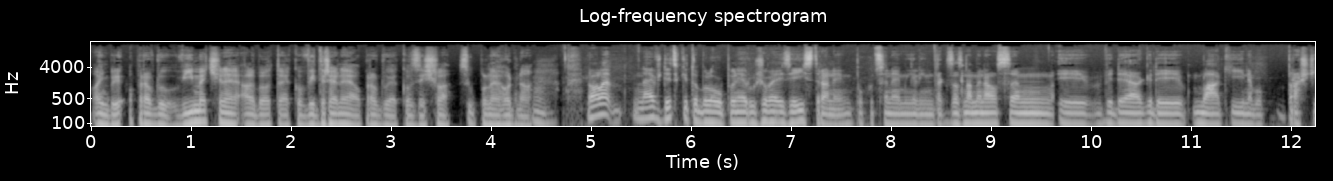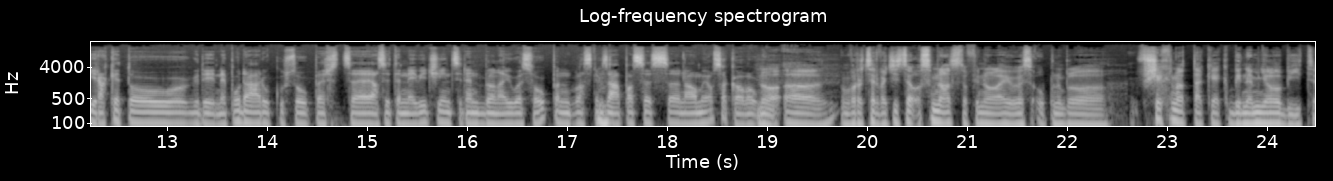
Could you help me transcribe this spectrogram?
oni byli opravdu výjimečné, ale bylo to jako vydřené a opravdu jako zešla z úplného dna. Hmm. No ale ne vždycky to bylo úplně růžové i z její strany, pokud se nemýlím, tak zaznamenal jsem i videa, kdy mlátí nebo praští raketou, kdy nepodá ruku soupeřce, asi ten největší incident byl na US Open, vlastně v hmm. zápase s Naomi Osakovou. No, uh, v roce 2018 to finále US Open bylo všechno tak, jak by nemělo být.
